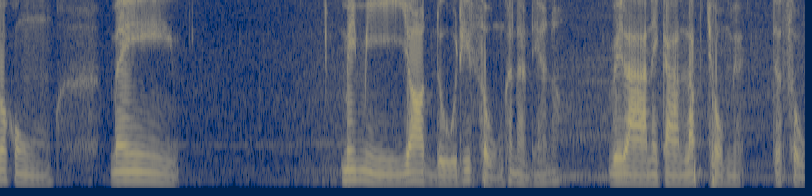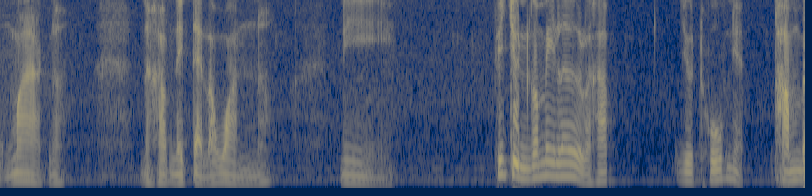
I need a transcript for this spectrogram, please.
ก็คงไม่ไม่มียอดดูที่สูงขนาดเนี้ยเนาะเวลาในการรับชมเนี่ยจะสูงมากเนาะนะครับ ในแต่ละวันเนาะนี่ พี่จุนก็ไม่เลิกหรอกครับ YouTube เนี่ยทำไป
